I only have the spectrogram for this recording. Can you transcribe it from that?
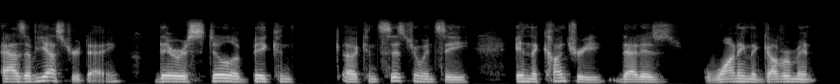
as of yesterday there is still a big con- uh, constituency in the country that is wanting the government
